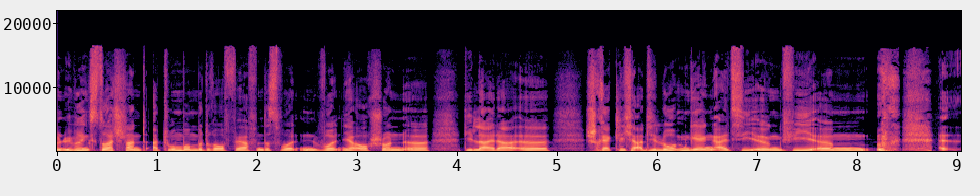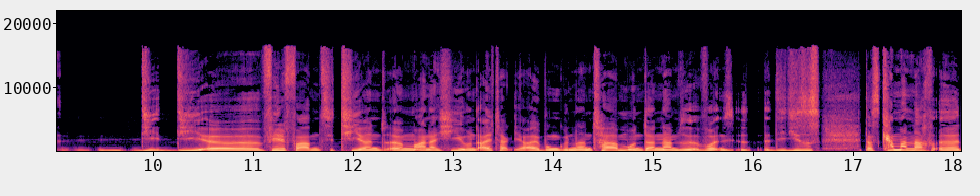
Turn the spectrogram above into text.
Und übrigens Deutschland Atombombe draufwerfen, das wollten, wollten ja auch schon äh, die leider äh, schreckliche Antilopengang, als sie irgendwie ähm, äh, die, die äh, Fehlfarben zitierend ähm, Anarchie und Alltag ihr Album genannt haben. Und dann haben sie, wollten sie, die, dieses, das kann man nach äh,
